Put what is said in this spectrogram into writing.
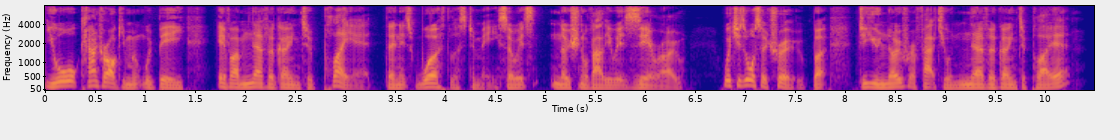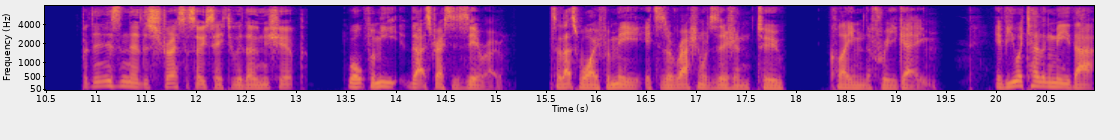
Your counter argument would be, if I'm never going to play it, then it's worthless to me. So its notional value is zero, which is also true. But do you know for a fact you're never going to play it? But then isn't there the stress associated with ownership? Well, for me, that stress is zero. So that's why for me, it is a rational decision to claim the free game. If you are telling me that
